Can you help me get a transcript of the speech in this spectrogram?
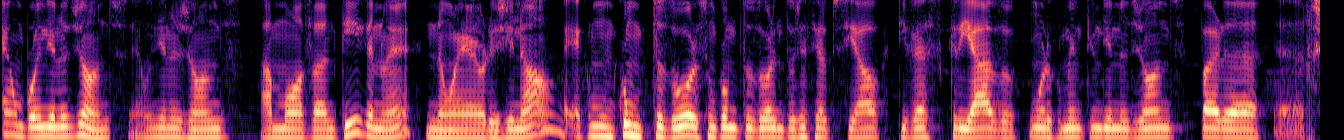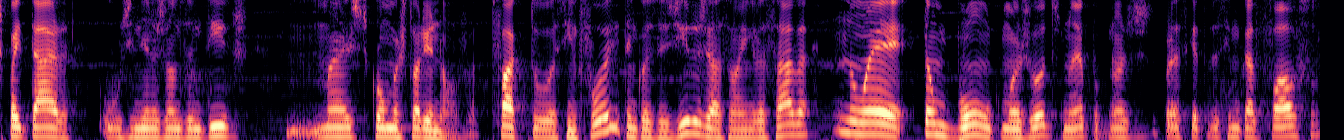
é um bom Indiana Jones. É um Indiana Jones à moda antiga, não é? Não é original. É como um computador, se um computador de inteligência artificial tivesse criado um argumento de Indiana Jones para eh, respeitar os Indiana Jones antigos, mas com uma história nova. De facto, assim foi, tem coisas giras, já ação é engraçada, não é tão bom como os outros, não é? Porque nós parece que é tudo assim um bocado falso,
